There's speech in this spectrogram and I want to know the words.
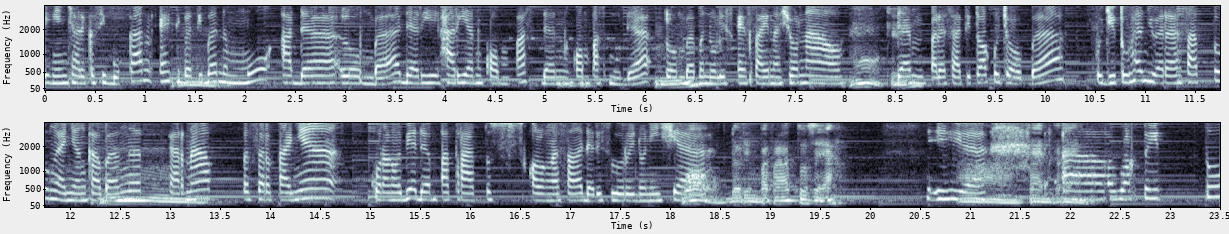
pingin cari kesibukan. Eh tiba-tiba hmm. nemu ada lomba dari Harian Kompas dan Kompas Muda, hmm. lomba menulis esai nasional. Oh, okay. Dan pada saat itu aku coba, puji Tuhan juara satu nggak nyangka hmm. banget karena pesertanya kurang lebih ada 400 kalau nggak salah dari seluruh Indonesia. Wow, dari 400 ya? Iya. Ah, keren, keren. Uh, waktu itu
